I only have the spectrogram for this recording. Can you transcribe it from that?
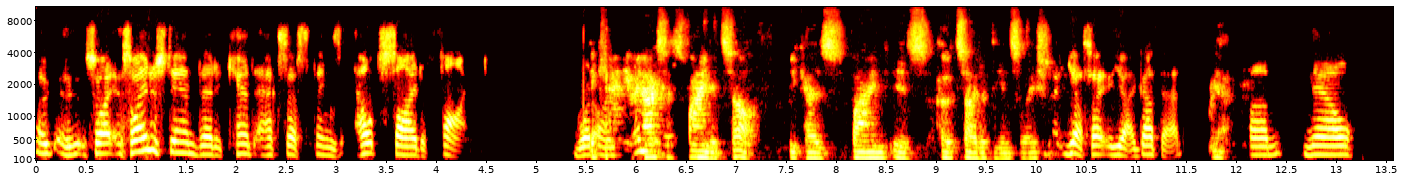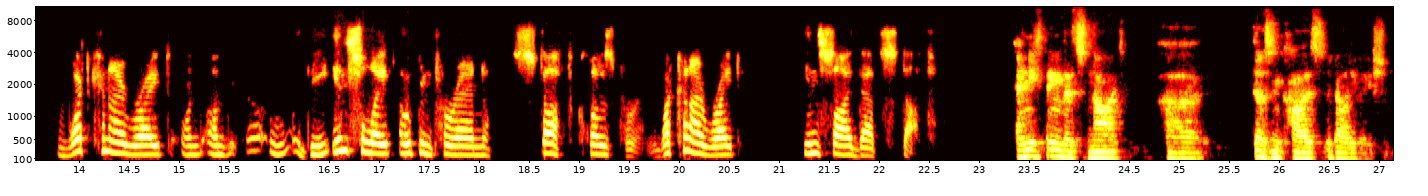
Okay, so I so I understand that it can't access things outside of find. What it I'm can't even access find itself because find is outside of the insulation. Yes, I yeah, I got that. Yeah. Um, now, what can I write on on the, uh, the insulate open paren stuff close paren? What can I write inside that stuff? anything that's not uh, doesn't cause evaluation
